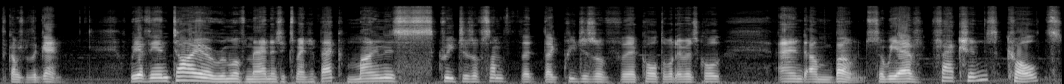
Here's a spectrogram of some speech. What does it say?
that comes with the game. We have the entire Rim of Madness expansion pack, minus creatures of some that like creatures of the cult or whatever it's called, and um bones. So we have factions, cults,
